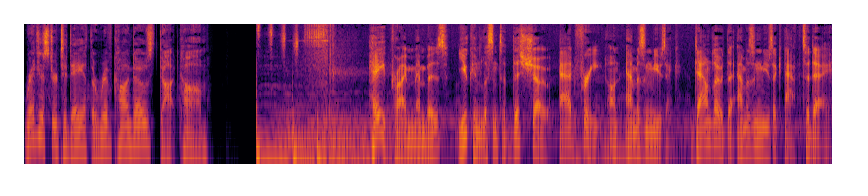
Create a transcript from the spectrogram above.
Register today at therivcondos.com. Hey, Prime members, you can listen to this show ad free on Amazon Music. Download the Amazon Music app today.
